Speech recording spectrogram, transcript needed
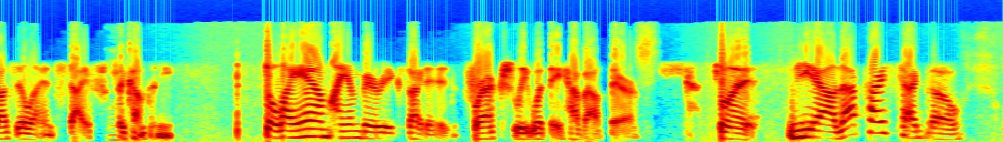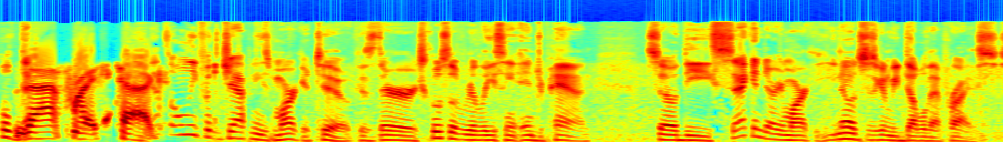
Godzilla, and Steiff, the Mhm. company. So I am, I am very excited for actually what they have out there. But yeah, that price tag though, Well, that, that price tag. that's only for the Japanese market too, because they're exclusively releasing it in Japan. So the secondary market, you know, it's just going to be double that price.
